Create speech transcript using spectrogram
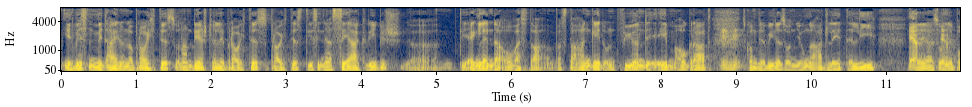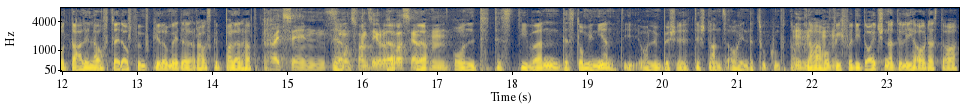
ihr Wissen mit ein und da brauche ich das und an der Stelle brauche ich das, brauche ich das. Die sind ja sehr akribisch, äh, die Engländer auch, was da, was da angeht und führen die eben auch gerade. Mhm. Es kommt ja wieder so ein junger Athlet, der Lee, ja, der ja so ja. eine brutale Laufzeit auf fünf Kilometer rausgeballert hat. 13, 25 ja. oder sowas, ja. Mhm. Und das, die werden das dominieren, die olympische Distanz auch in der Zukunft noch. Mhm. Klar, hoffe mhm. ich für die Deutschen natürlich auch, dass da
